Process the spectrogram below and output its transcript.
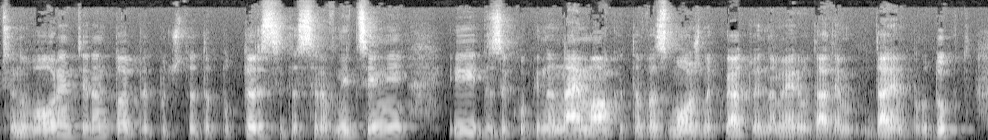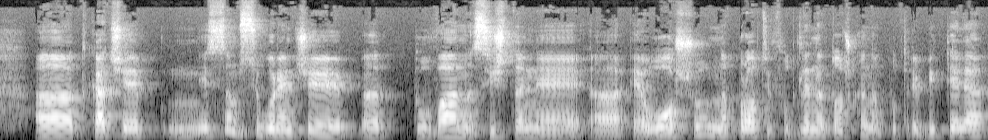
ценово ориентиран, той предпочита да потърси, да сравни цени и да закупи на най-малката възможна, която е намерил даден, даден продукт. А, така че не съм сигурен, че а, това насищане а, е лошо. Напротив, от гледна точка на потребителя,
